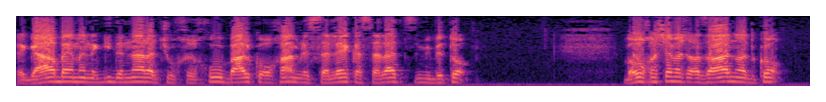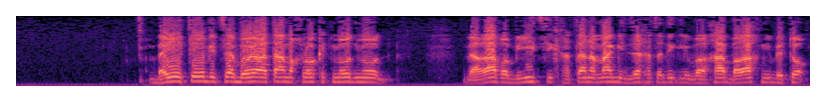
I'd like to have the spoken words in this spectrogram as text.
וגער בהם הנגיד הנ"ל עד שהוכרחו בעל כורחם לסלק הסלץ מביתו. ברוך השם אשר עזרנו עד כה. בעיר טירביצה בוער עתה המחלוקת מאוד מאוד, והרב רבי איציק חתן המגיד זכר צדיק לברכה ברח מביתו.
